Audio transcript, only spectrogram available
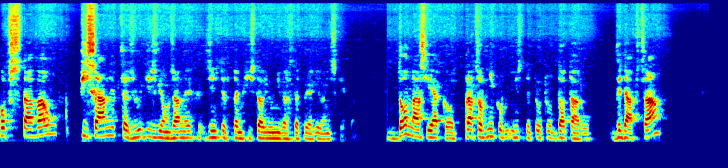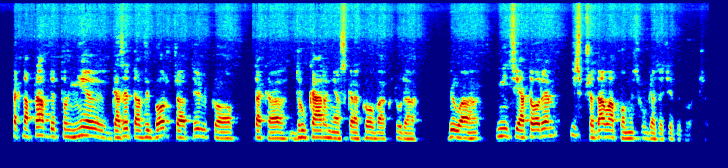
powstawał pisany przez ludzi związanych z Instytutem Historii Uniwersytetu Jagiellońskiego. Do nas jako pracowników Instytutu dotarł wydawca, tak naprawdę to nie gazeta wyborcza, tylko taka drukarnia z Krakowa, która była inicjatorem i sprzedała pomysł gazecie wyborczej.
